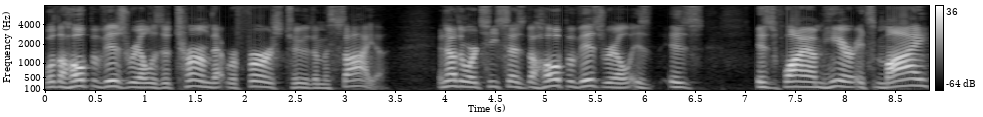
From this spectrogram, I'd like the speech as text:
Well, the hope of Israel is a term that refers to the Messiah. In other words, he says, The hope of Israel is, is, is why I'm here. It's my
